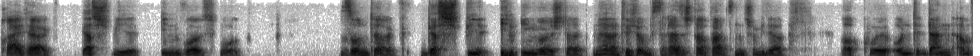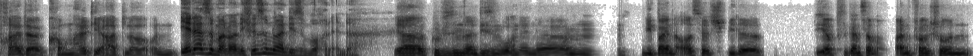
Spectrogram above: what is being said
Freitag, Gastspiel in Wolfsburg. Sonntag Gastspiel in Ingolstadt. Ja, natürlich auch ein bisschen Reisestrapazen und schon wieder auch cool. Und dann am Freitag kommen halt die Adler. Und ja, da sind wir noch nicht. Wir sind nur an diesem Wochenende. Ja, gut, wir sind an diesem Wochenende. Ähm, die beiden Auswärtsspiele, ich habe es ganz am Anfang schon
